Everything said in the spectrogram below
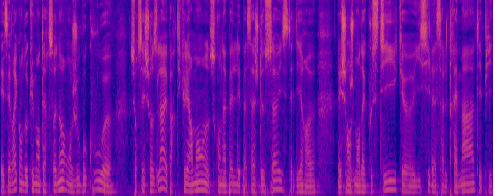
Et c'est vrai qu'en documentaire sonore, on joue beaucoup euh, sur ces choses-là, et particulièrement ce qu'on appelle les passages de seuil, c'est-à-dire euh, les changements d'acoustique. Euh, ici, la salle très mate, et puis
